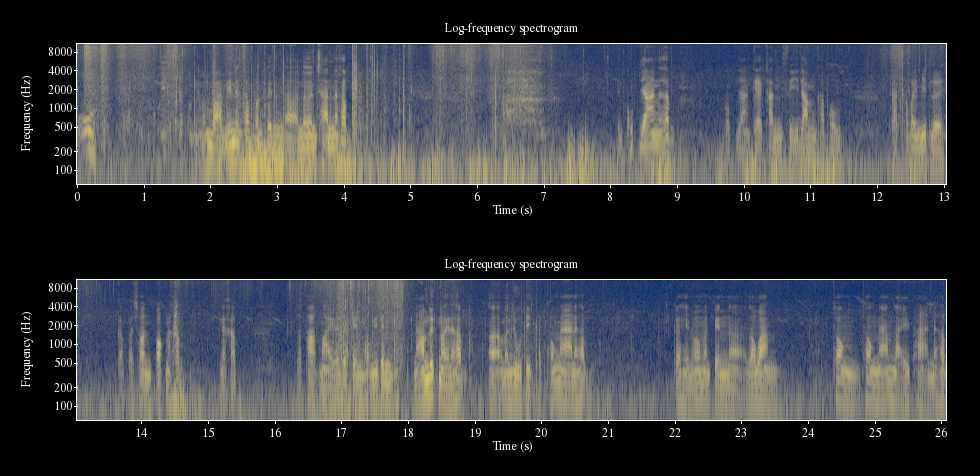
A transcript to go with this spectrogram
โอ้ยลำบากนิดนึงครับ มันเป็นเนินชันนะครับ เป็นกบยางนะครับ กบยางแก้คันสีดำครับ ผม กัดเข้าไปมิดเลย กับปลาช่อนป๊อกนะครับ นะครับ สภาพหมายก็จะเป็นตรงนี้เป็นน้ำลึกหน่อยนะครับอ่อมันอยู่ติดกับท้องนานะครับ ก็เห็นว่ามันเป็นอ่อระหว่าง ช่องช่องน้ำไหลผ่านนะครับ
